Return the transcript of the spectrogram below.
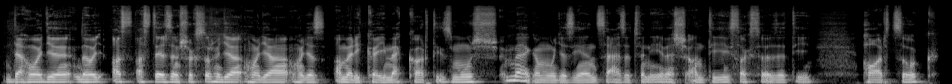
de hogy, de hogy azt, azt érzem sokszor, hogy, a, hogy, a, hogy az amerikai megkartizmus, meg amúgy az ilyen 150 éves anti-szakszervezeti harcok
